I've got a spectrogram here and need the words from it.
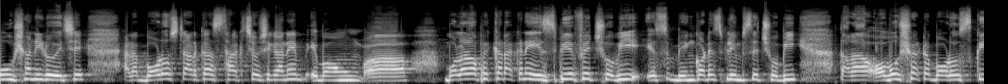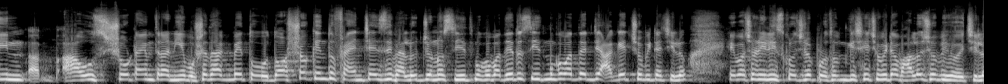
কৌশানী রয়েছে, একটা বড় স্টারকাস্ট থাকছেও সেখানে এবং বলার অপেক্ষা রাখে না এসবিএফ এর ছবি, এস ভেঙ্কটেশ ফিল্মসের ছবি, তারা অবশ্যই একটা বড় স্ক্রিন হাউস শো টাইম তারা নিয়ে বসে থাকবে। তো দর্শক কিন্তু ফ্র্যাঞ্চাইজি ভ্যালুর জন্য সৃজিৎ মুখোপাধ্যায় যেহেতু সৃজিৎ মুখোপাধ্যায়ের যে আগের ছবিটা ছিল, এবছর রিলিজ করেছিল প্রথম দিকে, সেই ছবিটা ভালো ছবি হয়েছিল।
